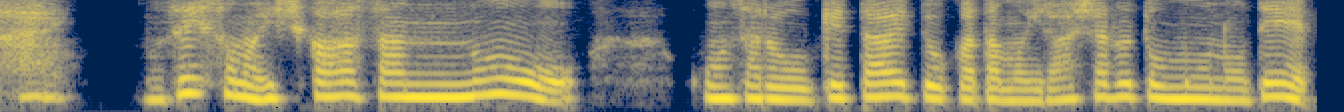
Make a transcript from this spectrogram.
はい。ぜひその石川さんのコンサルを受けたいという方もいらっしゃると思うので、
